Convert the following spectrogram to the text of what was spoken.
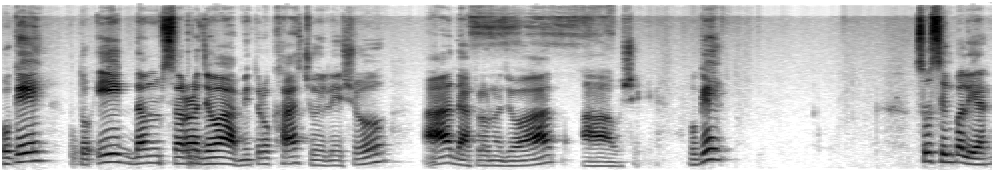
ઓકે? તો એકદમ સરળ જવાબ. મિત્રો, ખાસ જોઈ લેશો. આ દાખલોનો જવાબ આવશે. ઓકે? સો સિમ્પલ યાર.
